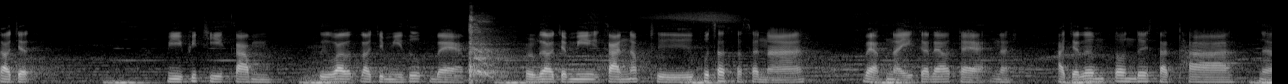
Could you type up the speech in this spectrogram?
เราจะมีพิธีกรรม หรือว่าเราจะมีรูปแบบ หรือเราจะมีการนับถือพุทธศาสนาแบบไหนก็แล้วแต่นะอาจจะเริ่มต้นด้วยศรัทธานะ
